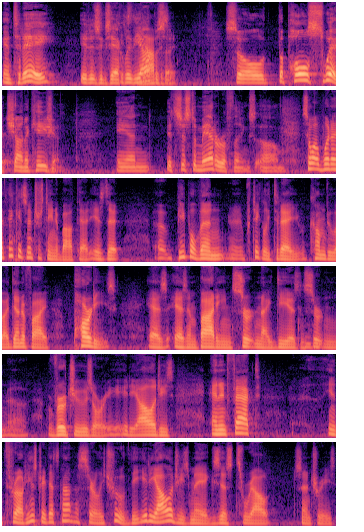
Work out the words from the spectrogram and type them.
And today, it is exactly the, the opposite. opposite. So the polls switch on occasion. And it's just a matter of things. Um, So what I think is interesting about that is that people then, uh, particularly today, come to identify parties as, as embodying certain ideas and certain uh, virtues or ideologies. And in fact, in, throughout history, that's not necessarily true. The ideologies may exist throughout centuries,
